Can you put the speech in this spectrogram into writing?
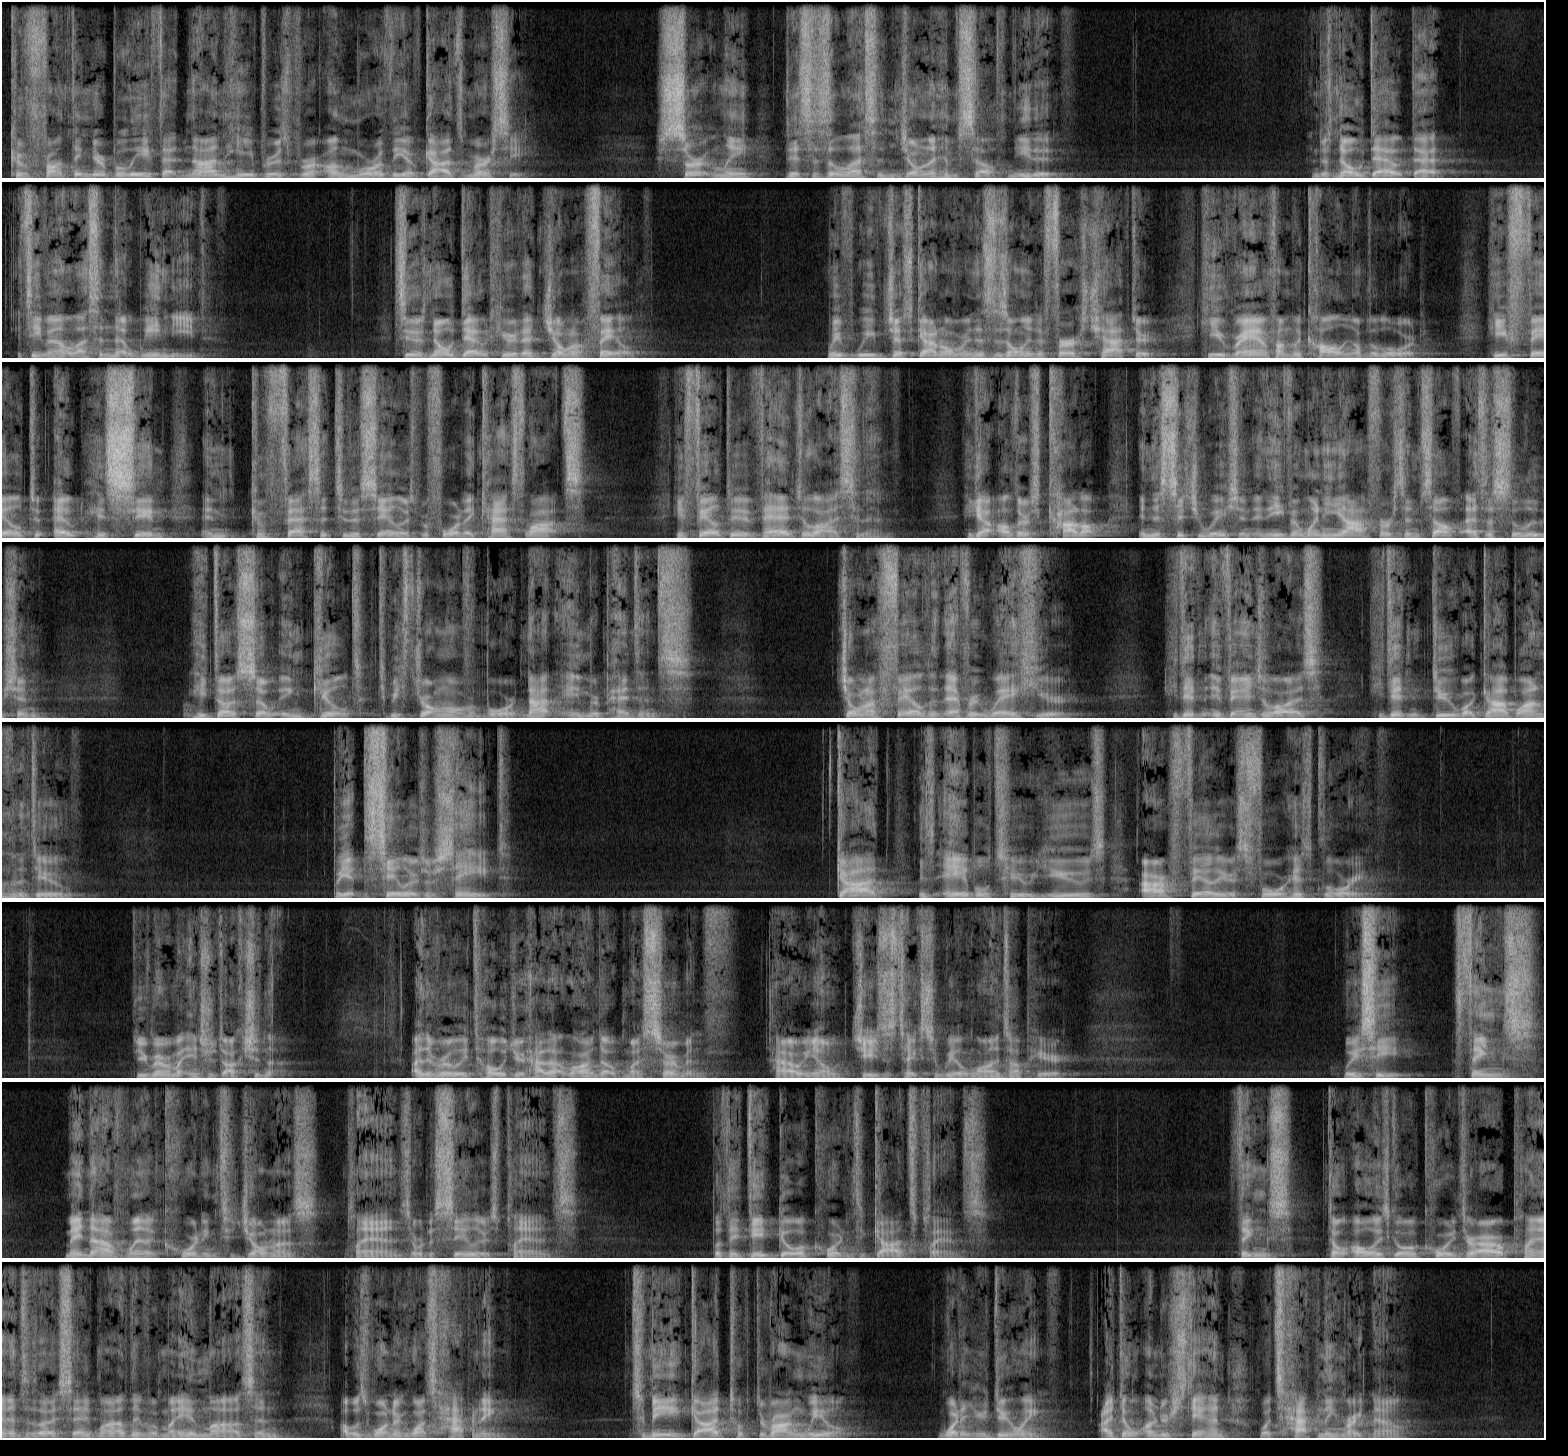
confronting their belief that non Hebrews were unworthy of God's mercy. Certainly, this is a lesson Jonah himself needed. And there's no doubt that it's even a lesson that we need. See, there's no doubt here that Jonah failed. We've, we've just gone over, and this is only the first chapter. He ran from the calling of the Lord. He failed to out his sin and confess it to the sailors before they cast lots. He failed to evangelize to them. He got others caught up in the situation. And even when he offers himself as a solution, he does so in guilt to be thrown overboard, not in repentance. Jonah failed in every way here. He didn't evangelize, he didn't do what God wanted him to do. But yet the sailors are saved. God is able to use our failures for his glory. Do you remember my introduction? I never really told you how that lined up with my sermon. How, you know, Jesus takes the wheel lines up here. Well, you see, things may not have went according to Jonah's plans or the sailors' plans, but they did go according to God's plans. Things don't always go according to our plans, as I said when I lived with my in laws, and I was wondering what's happening. To me, God took the wrong wheel. What are you doing? I don't understand what's happening right now.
